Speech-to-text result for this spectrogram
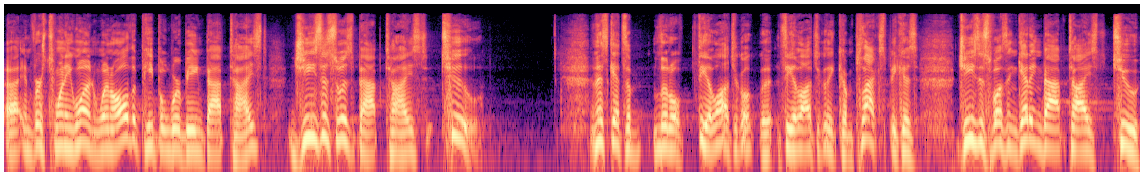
uh, in verse 21 when all the people were being baptized, Jesus was baptized too. And this gets a little theological, uh, theologically complex because Jesus wasn't getting baptized to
